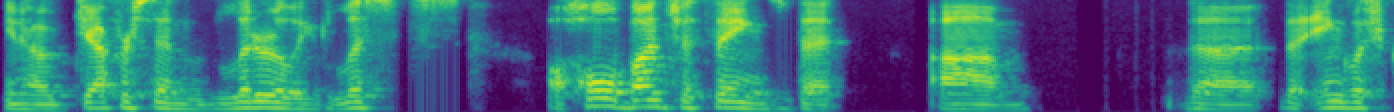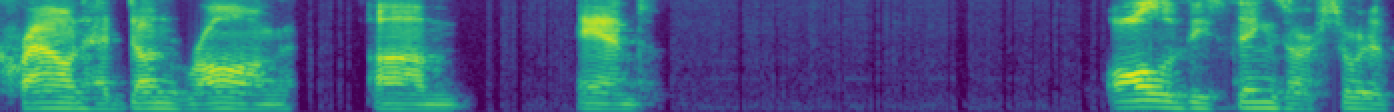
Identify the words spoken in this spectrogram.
You know, Jefferson literally lists a whole bunch of things that um, the the English crown had done wrong, um, and all of these things are sort of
